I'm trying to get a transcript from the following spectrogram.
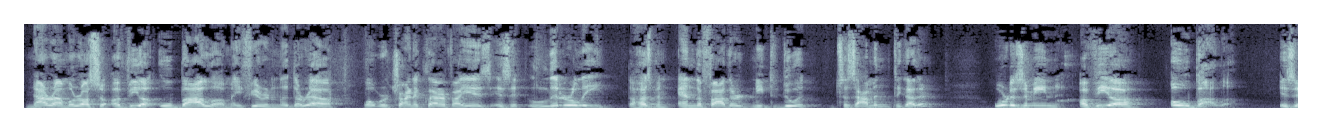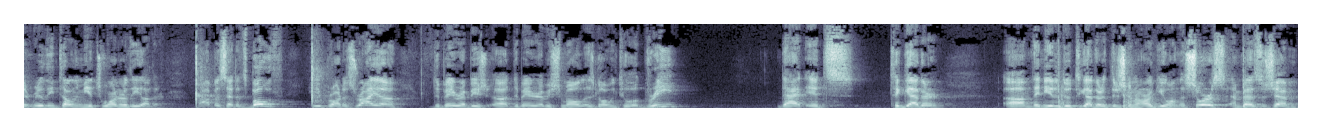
Nara Murasa Avia Ubala Mefirin Ladarea. What we're trying to clarify is, is it literally the husband and the father need to do it tzazamen, together? Or does it mean Avia Obala? Is it really telling me it's one or the other? Rabba said it's both. He brought his raya. Debay Rabbi, uh, Rabbi Shmuel is going to agree that it's together. Um, they need to do it together. They're just going to argue on the source. And Bez Hashem,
